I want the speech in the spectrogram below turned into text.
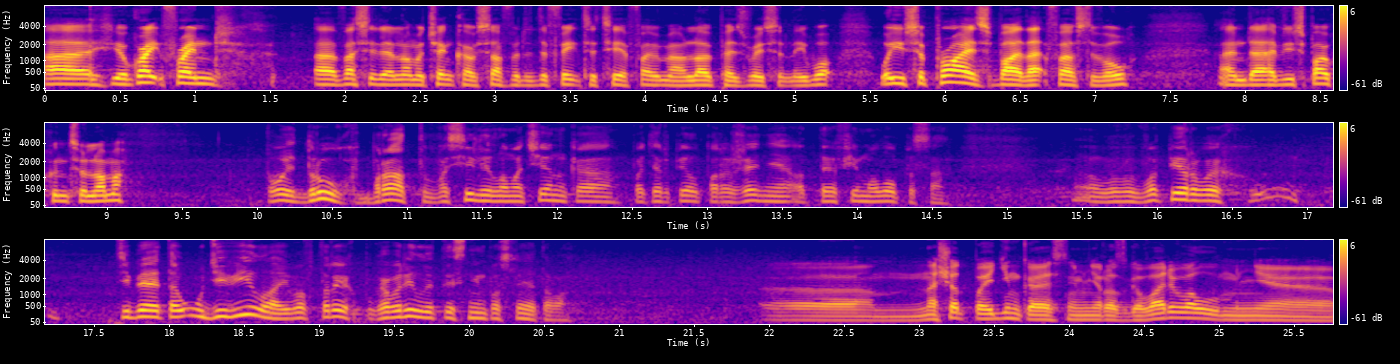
uh, your great friend uh, Vasily Lomachenko suffered a defeat to Teofimo Lopez recently. What were you surprised by that first of all? And uh, have you spoken to Loma? твой друг, брат Василий Ломаченко потерпел поражение от Теофима Лопеса. Во-первых, тебя это удивило, и во-вторых, говорил ли ты с ним после этого? Э, Насчет поединка я с ним не разговаривал. Мне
